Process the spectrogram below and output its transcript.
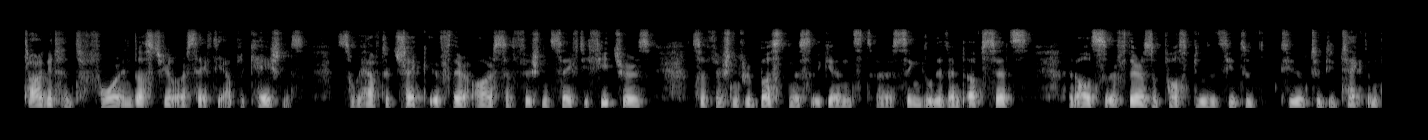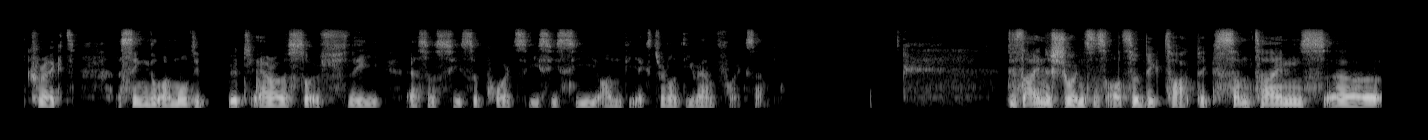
targeted for industrial or safety applications. So we have to check if there are sufficient safety features, sufficient robustness against uh, single event upsets, and also if there's a possibility to, to, to detect and correct a single or multi-bit errors. So if the SoC supports ECC on the external DRAM, for example. Design assurance is also a big topic. Sometimes uh,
